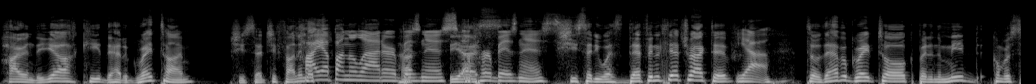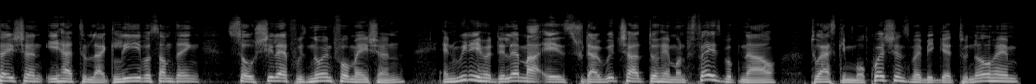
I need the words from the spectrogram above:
higher in the hierarchy. They had a great time. She said she found him. High up on the ladder, business yes. of her business. She said he was definitely attractive. Yeah. So they have a great talk, but in the mid conversation, he had to like leave or something. So she left with no information. And really, her dilemma is should I reach out to him on Facebook now to ask him more questions, maybe get to know him?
